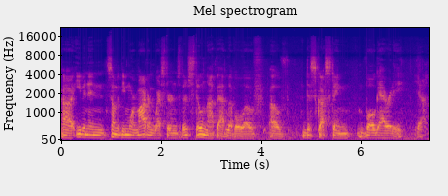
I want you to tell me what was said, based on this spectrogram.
Uh, even in some of the more modern westerns, there's still not that level of of disgusting vulgarity. Yeah.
